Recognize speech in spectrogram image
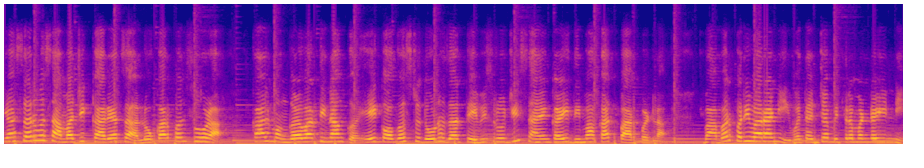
या सर्व सामाजिक कार्याचा लोकार्पण सोहळा काल मंगळवार दिनांक एक ऑगस्ट दोन हजार तेवीस रोजी सायंकाळी दिमाखात पार पडला. बाबर परिवारांनी व त्यांच्या मित्रमंडळींनी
